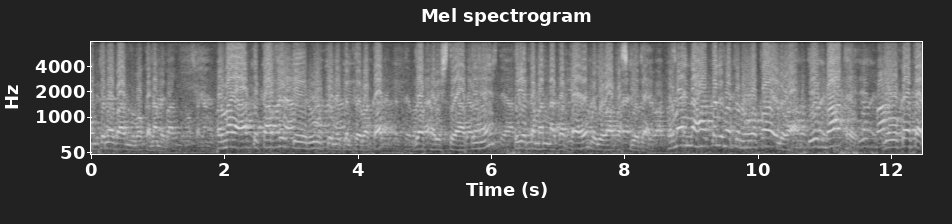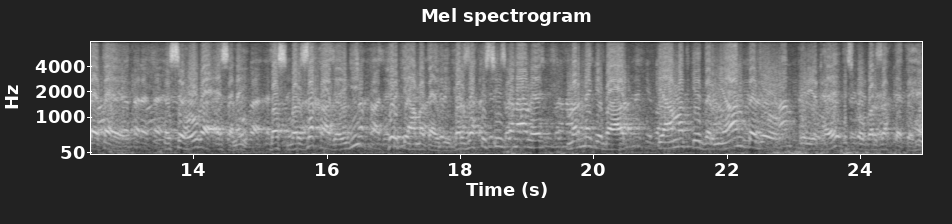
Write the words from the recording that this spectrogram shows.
ممکن ہے بعد میں موقع نہ ملے۔ فرمایا کہ کافر کے روح کے نکلتے وقت جب فرشتے آتے ہیں تو یہ تمنا کرتا ہے، مجھے واپس کیا جائے۔ فرمایا نہا کل متن ایک بات ہے جو وہ کہتا رہتا ہے۔ اس سے ہوگا ایسا نہیں۔ بس برزخ آ جائے گی پھر قیامت آئے گی۔ برزخ کس چیز کا نام ہے؟ مرنے کے بعد قیامت کے درمیان کا جو پیریڈ ہے اس کو برزخ کہتے ہیں۔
